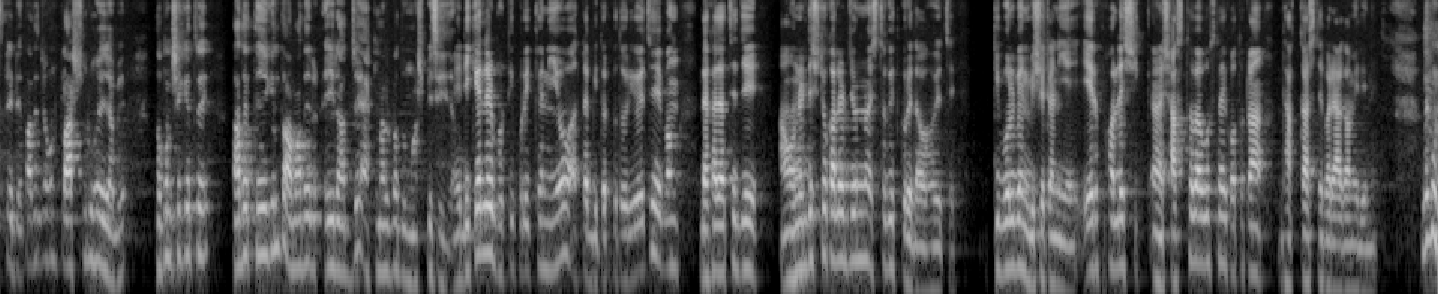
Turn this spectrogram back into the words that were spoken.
স্টেটে তাদের যখন ক্লাস শুরু হয়ে যাবে, তখন সেক্ষেত্রে তাদের থেকে কিন্তু আমাদের এই রাজ্যে এক মাস বা দু মাস পিছিয়ে যাবে। মেডিকেলের ভর্তি পরীক্ষা নিয়েও একটা বিতর্ক তৈরি হয়েছে এবং দেখা যাচ্ছে যে অনির্দিষ্টকালের জন্য স্থগিত করে দেওয়া হয়েছে। কি বলবেন বিষয়টা নিয়ে? এর ফলে স্বাস্থ্য ব্যবস্থায় কতটা ধাক্কা আসতে পারে আগামী দিনে? দেখুন,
